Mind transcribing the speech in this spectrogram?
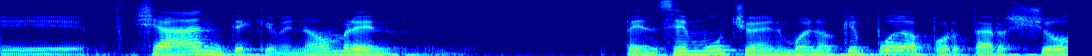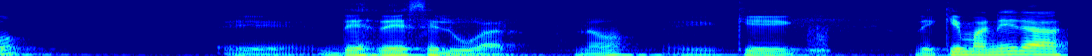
eh, ya antes que me nombren, pensé mucho en, bueno, ¿qué puedo aportar yo eh, desde ese lugar? ¿no? Eh, ¿De qué manera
